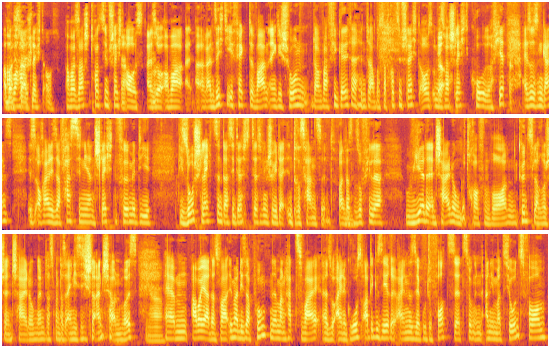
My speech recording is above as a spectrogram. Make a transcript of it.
Aber, aber sah halt, schlecht aus. Aber sah trotzdem schlecht ja. aus. Also, aber an sich die Effekte waren eigentlich schon, da war viel Geld dahinter, aber es sah trotzdem schlecht aus und ja. es war schlecht choreografiert. Also es ist ein ganz, ist auch einer dieser faszinierenden schlechten Filme, die, die so schlecht sind, dass sie deswegen schon wieder interessant sind. Weil da sind so viele weirde Entscheidungen getroffen worden, künstlerische Entscheidungen, dass man das eigentlich sich schon anschauen muss. Ja. Ähm, aber ja, das war immer dieser Punkt, ne? man hat zwei, also eine großartige Serie, eine sehr gute Fortsetzung in Animationsform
